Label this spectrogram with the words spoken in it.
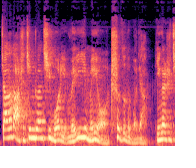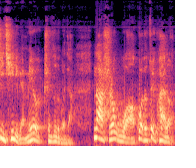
加拿大是金砖七国里唯一没有赤字的国家，应该是 G 七里边没有赤字的国家。那时我过得最快乐。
